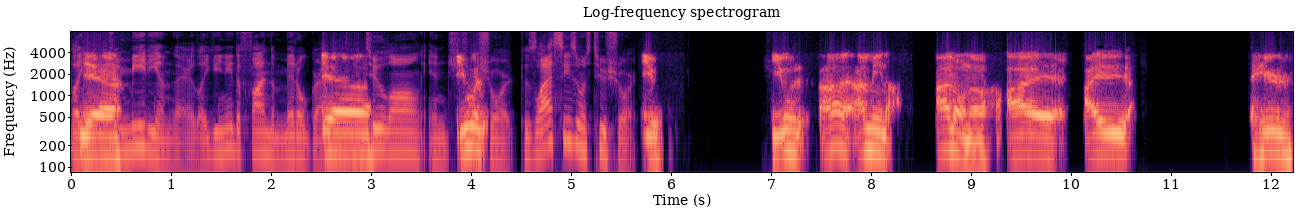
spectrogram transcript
like Yeah. a medium there. Like you need to find the middle ground Yeah. too long and You too would- short. Because last season was too short. You would. I. I mean, I don't know. I. I. here's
